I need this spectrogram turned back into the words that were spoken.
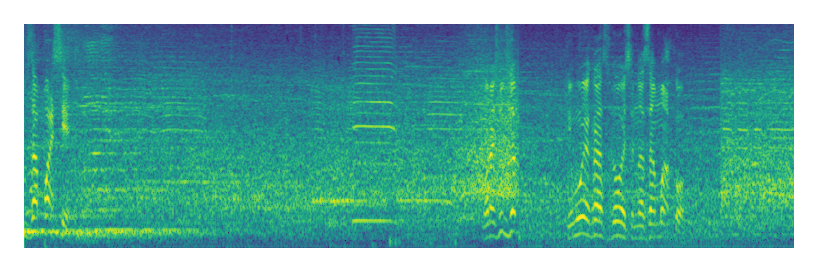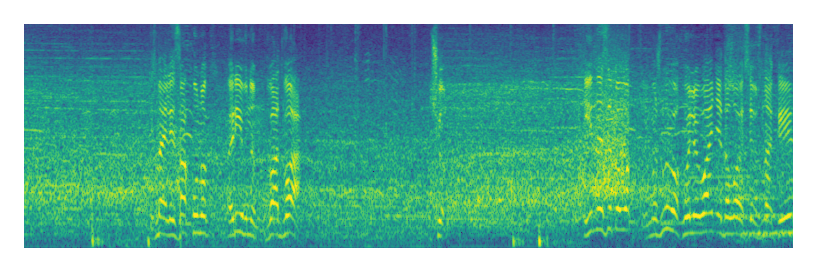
в запасі. Морозюк за... Йому якраз вдалося на замаху. Ізмаїль з рахунок рівним. 2-2. Що? І не забував. І, можливо, хвилювання далося в знаки.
